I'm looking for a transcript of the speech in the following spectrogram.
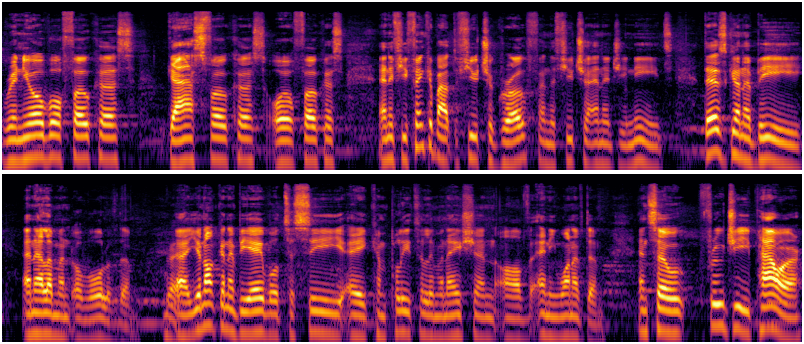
renewable focus, gas focus, oil focus, and if you think about the future growth and the future energy needs, there's going to be an element of all of them. Right. Uh, you're not going to be able to see a complete elimination of any one of them. And so through GE Power,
